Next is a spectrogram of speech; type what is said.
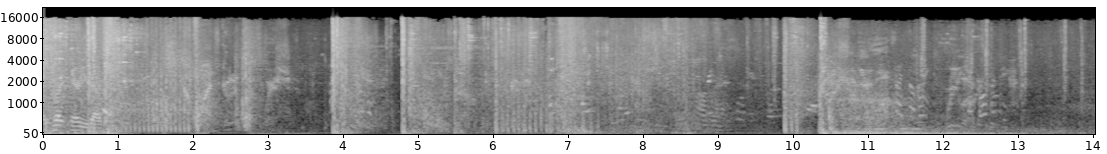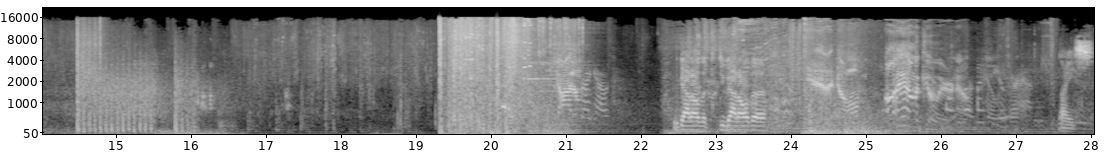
It's right near you guys. Got one. Got a death wish. Inside the ring. Reloading. Positive. Got him. Frag out. You got all the... You got all the... Yeah, I got him. Oh, I am a killer now. Shields are happy. Nice.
